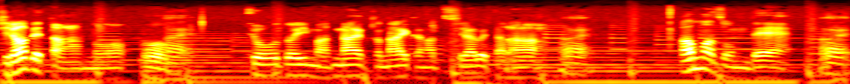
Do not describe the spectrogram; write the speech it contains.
調べたあのうんはい。ちょうど今ないかないかなって調べたらはい。アマゾンではい。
